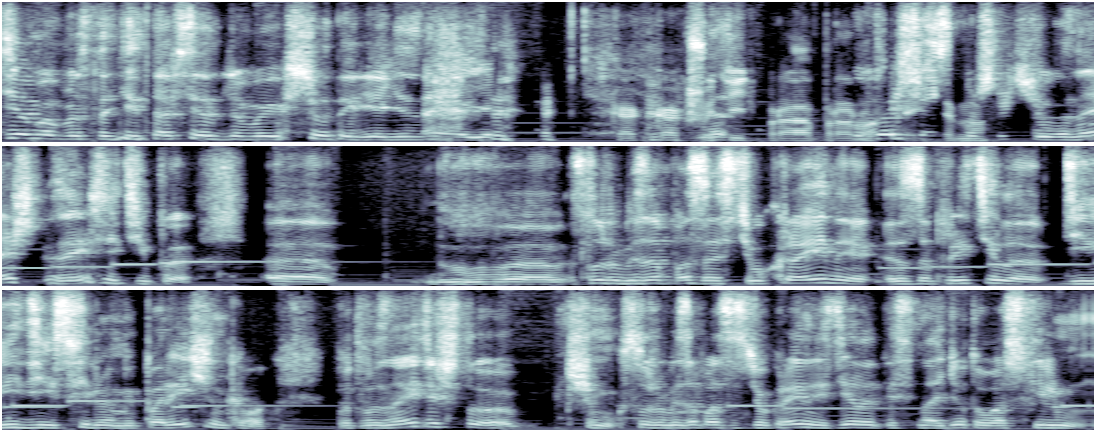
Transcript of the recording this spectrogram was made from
тема просто не совсем для моих шуток, я не знаю. Я... Как, как шутить про, про русское кино? пошучу, знаешь, знаешь, типа, э, в что Служба безопасности Украины запретила DVD с фильмами Пореченкова. Вот вы знаете, что в общем, Служба безопасности Украины сделает, если найдет у вас фильм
